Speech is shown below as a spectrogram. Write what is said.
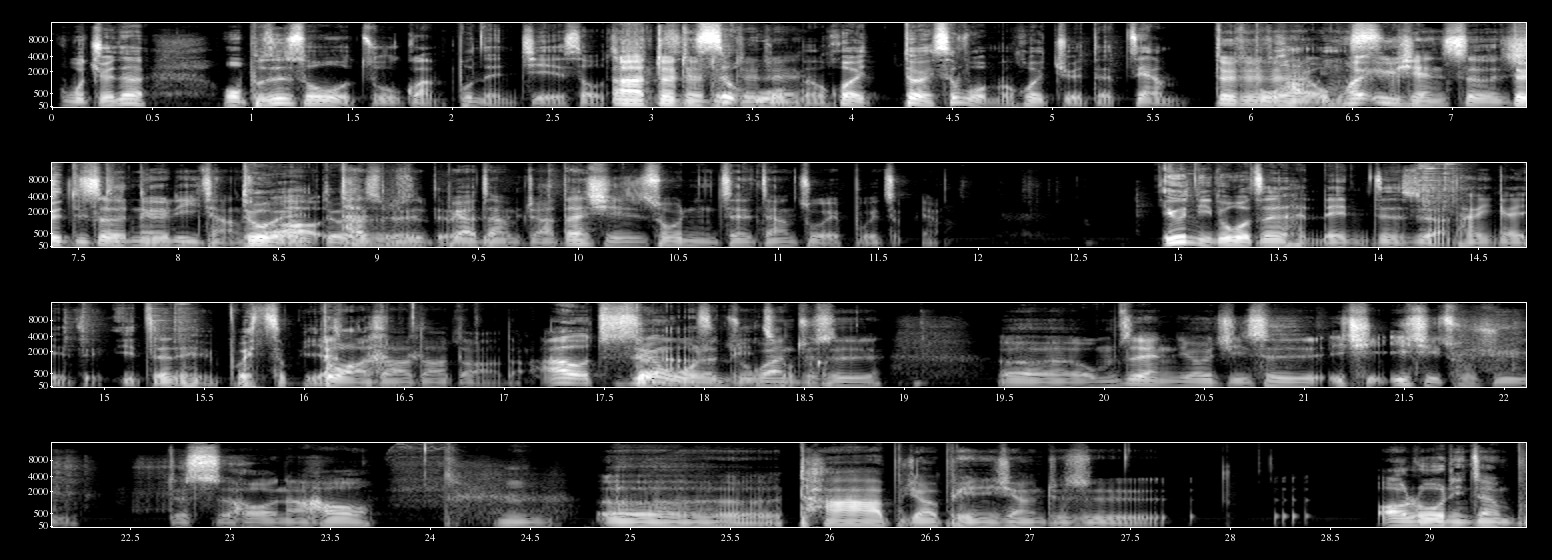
我觉得我不是说我主管不能接受啊对对对对对是我们会对，是我们会觉得这样，对对对，我们会预先设对对对设那个立场，对说哦，对他是不是不要这样比较？但其实说不定你真的这样做也不会怎么样。因为你如果真的很累，你真的睡了，他应该也也真的也不会怎么样。对啊，对啊，对啊，对啊，对啊！啊，只是因为我的主管就是，呃，我们之前有几次一起一起出去的时候，然后嗯，呃，他比较偏向就是，呃哦，如果你真的不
